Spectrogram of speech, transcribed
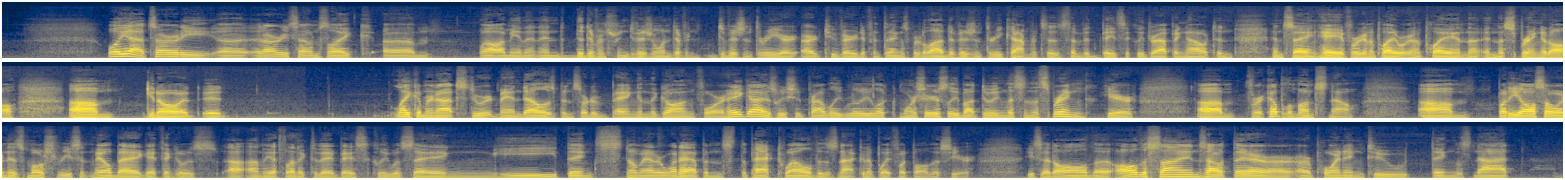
Well, yeah, it's already uh, it already sounds like um, well, I mean, and, and the difference between Division One, different Division Three are, are two very different things. But a lot of Division Three conferences have been basically dropping out and, and saying, hey, if we're going to play, we're going to play in the in the spring at all. Um, you know, it, it like him or not, Stewart Mandel has been sort of banging the gong for, hey guys, we should probably really look more seriously about doing this in the spring here um, for a couple of months now. Um, but he also, in his most recent mailbag, I think it was uh, on the Athletic today, basically was saying he thinks no matter what happens, the Pac-12 is not going to play football this year. He said all the all the signs out there are, are pointing to things not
